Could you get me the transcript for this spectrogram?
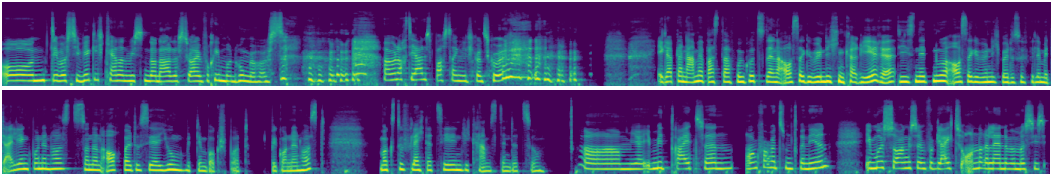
Und die, was sie wirklich kennen, wissen dann auch, dass du einfach immer einen Hunger hast. Aber ich dachte, ja, das passt eigentlich ganz gut. Ich glaube, der Name passt da voll gut zu deiner außergewöhnlichen Karriere. Die ist nicht nur außergewöhnlich, weil du so viele Medaillen gewonnen hast, sondern auch, weil du sehr jung mit dem Boxsport begonnen hast. Magst du vielleicht erzählen, wie kam es denn dazu? Ähm, ja, ich habe mit 13 angefangen zum Trainieren. Ich muss sagen, so im Vergleich zu anderen Ländern, wenn man sich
